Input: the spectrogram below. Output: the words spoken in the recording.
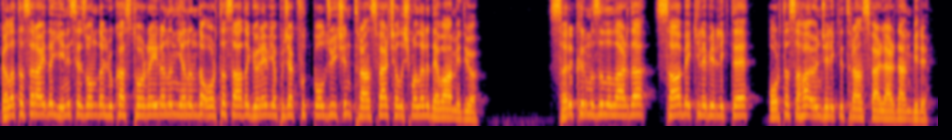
Galatasaray'da yeni sezonda Lucas Torreira'nın yanında orta sahada görev yapacak futbolcu için transfer çalışmaları devam ediyor. Sarı Kırmızılılarda sağ bek ile birlikte orta saha öncelikli transferlerden biri.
